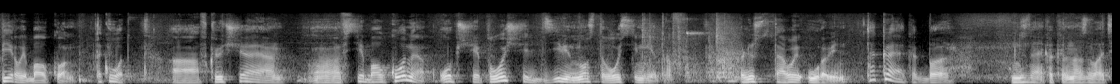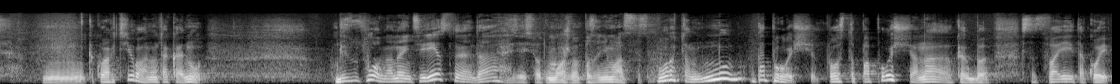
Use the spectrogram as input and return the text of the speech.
первый балкон. Так вот, а, включая а, все балконы, общая площадь 98 метров. Плюс второй уровень. Такая, как бы, не знаю, как ее назвать, эту квартиру. Она такая, ну, Безусловно, она интересная, да, здесь вот можно позаниматься спортом, ну, попроще, просто попроще, она как бы со своей такой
